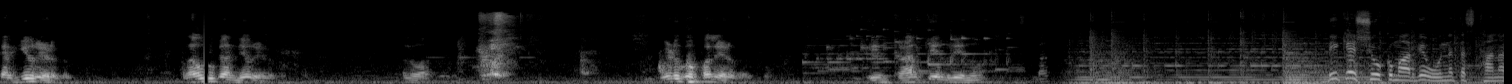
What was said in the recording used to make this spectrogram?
Kharge ಅವ್ರು ಹೇಳ್ಬೇಕು. ರಾಹುಲ್ ಗಾಂಧಿ ಅವ್ರು ಹೇಳ್ಬೇಕು. ಅಲ್ವಾ? ವೇಣುಗೋಪಾಲ್ ಹೇಳಬೇಕು. ಏನು ಕ್ರಾಂತಿ ಅಂದ್ರೆ ಏನು? ಡಿಕೆ ಶಿವಕುಮಾರ್ಗೆ ಉನ್ನತ ಸ್ಥಾನ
